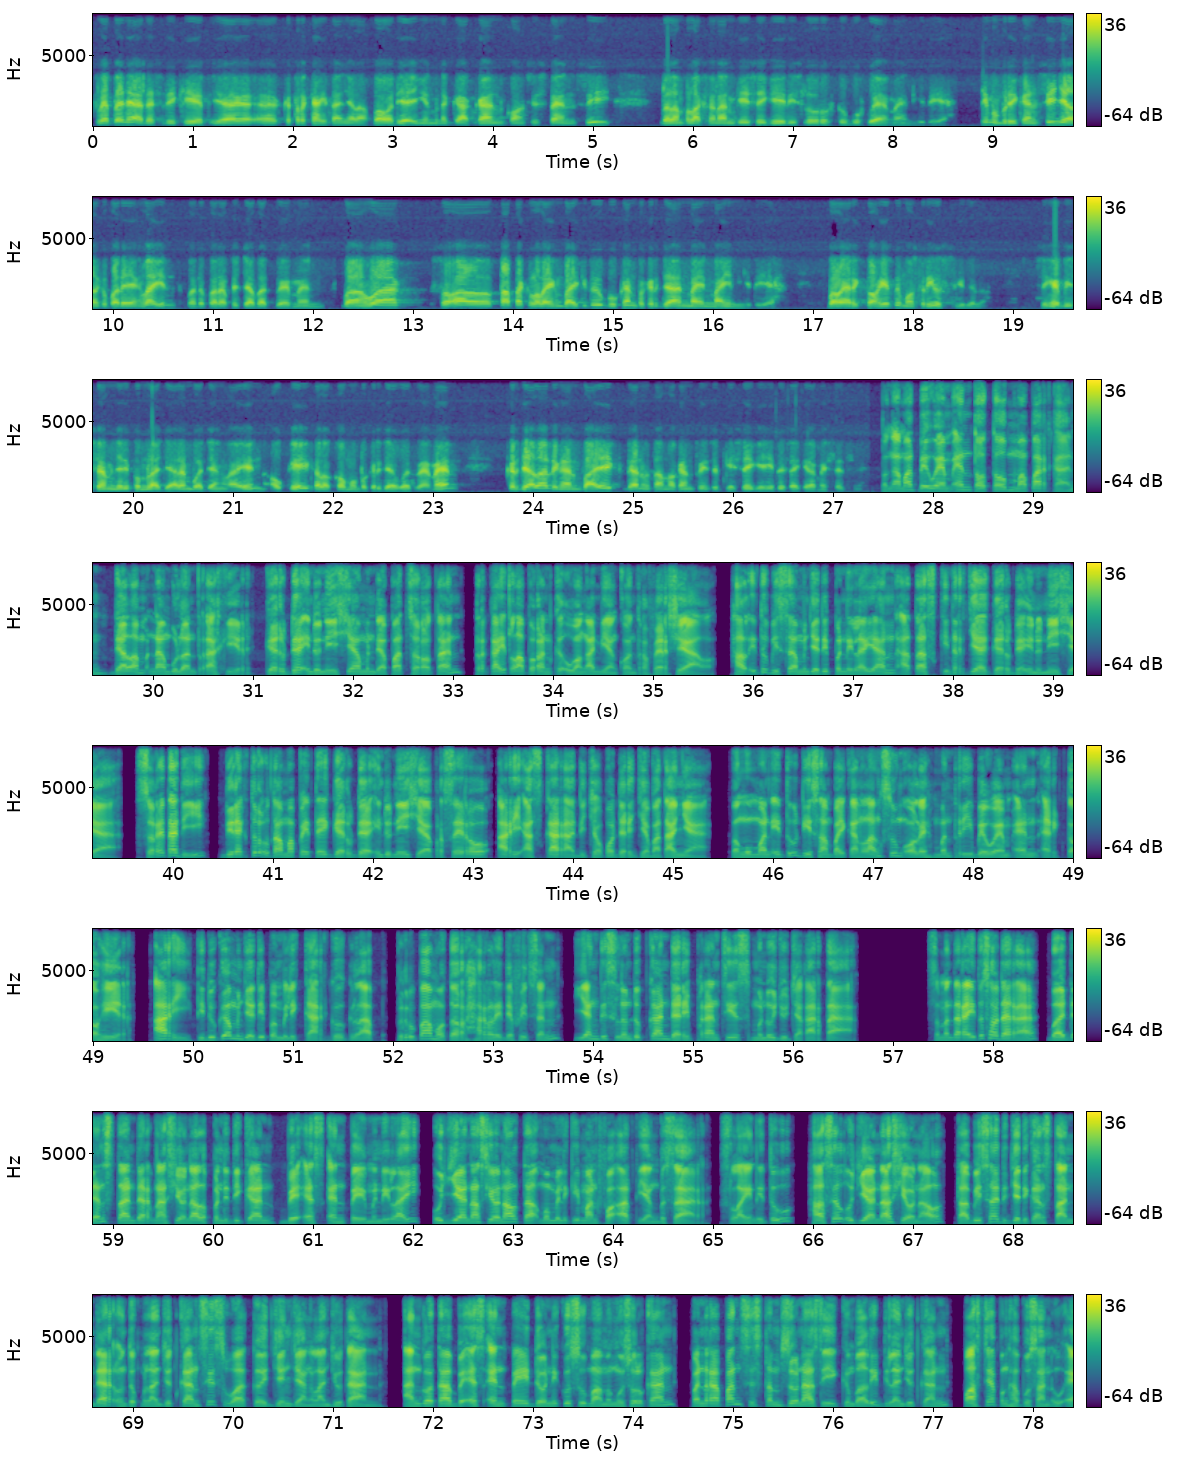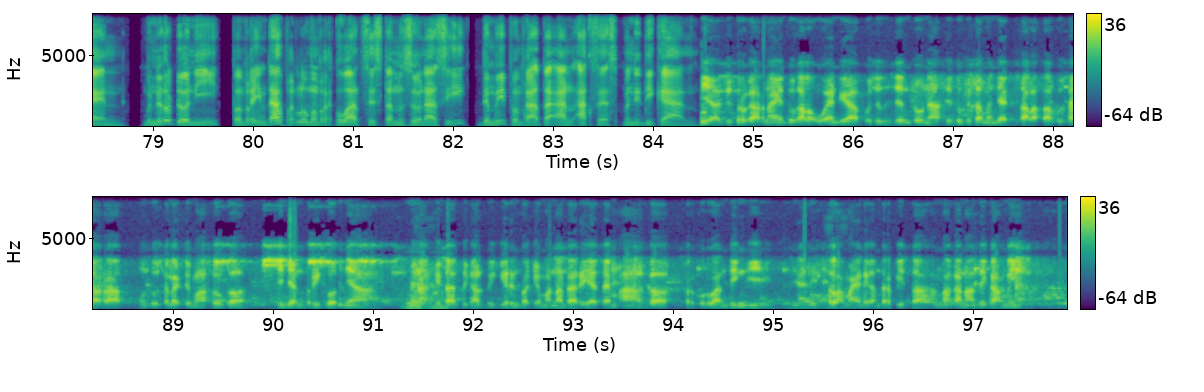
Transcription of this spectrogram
kelihatannya ada sedikit ya eh, keterkaitannya lah bahwa dia ingin menegakkan konsistensi dalam pelaksanaan GCG di seluruh tubuh BUMN gitu ya. Ini memberikan sinyal kepada yang lain, kepada para pejabat BUMN bahwa soal tata kelola yang baik itu bukan pekerjaan main-main gitu ya. Bahwa Erick Thohir itu mau serius gitu loh. Sehingga bisa menjadi pembelajaran buat yang lain. Oke, okay, kalau kau mau bekerja buat BUMN, kerjalah dengan baik dan utamakan prinsip GCG itu saya kira message-nya. Pengamat BUMN Toto memaparkan dalam enam bulan terakhir Garuda Indonesia mendapat sorotan terkait laporan keuangan yang kontroversial. Hal itu bisa menjadi penilaian atas kinerja Garuda Indonesia. Sore tadi, Direktur Utama PT Garuda Indonesia Persero Ari Askara dicopot dari jabatannya. Pengumuman itu disampaikan langsung oleh Menteri BUMN Erick Thohir. Ari diduga menjadi pemilik kargo gelap berupa motor Harley Davidson yang diselundupkan dari Prancis menuju Jakarta. Sementara itu, saudara, Badan Standar Nasional Pendidikan BSNP menilai ujian nasional tak memiliki manfaat yang besar. Selain itu, hasil ujian nasional tak bisa dijadikan standar untuk melanjutkan siswa ke jenjang lanjutan. Anggota BSNP Doni Kusuma mengusulkan penerapan sistem zonasi kembali dilanjutkan pasca penghapusan UN. Menurut Doni, pemerintah perlu memperkuat sistem zonasi demi pemerataan akses pendidikan. Ya, justru karena itu kalau UN dihapus itu sistem zonasi itu bisa menjadi salah satu syarat untuk seleksi masuk ke jenjang berikutnya. Nah, kita tinggal pikirin bagaimana dari SMA ke perguruan tinggi. Selama ini kan terpisah, maka nanti kami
